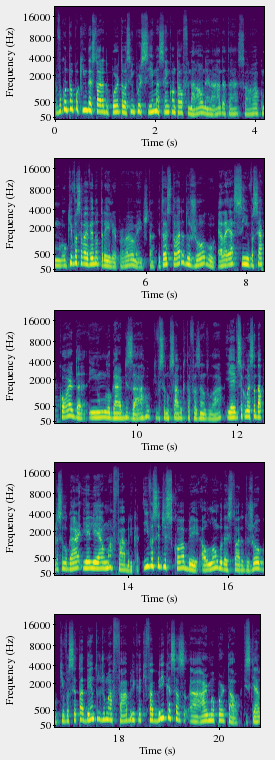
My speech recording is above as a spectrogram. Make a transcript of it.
Eu vou contar um pouquinho da história do Portal, assim, por cima, sem contar o final, nem nada, tá? Só como, o que você vai ver no trailer, provavelmente, tá? Então a história do jogo, ela é assim, você acorda em um lugar bizarro, que você não sabe o que tá fazendo lá, e aí você começa a andar pra esse lugar e ele é uma fábrica. E você descobre, ao longo da história do jogo, que você tá dentro de uma fábrica que fabrica essas, a arma portal, que, que, é,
